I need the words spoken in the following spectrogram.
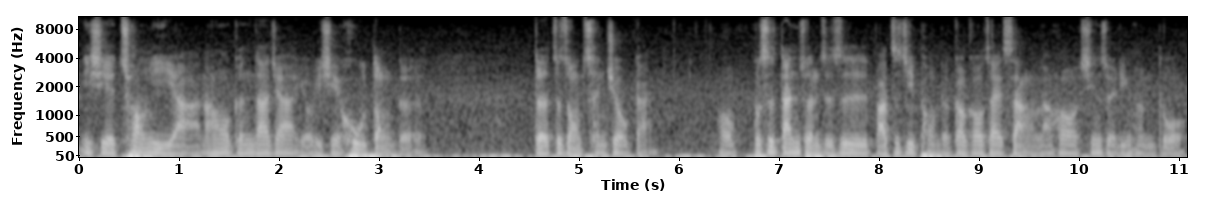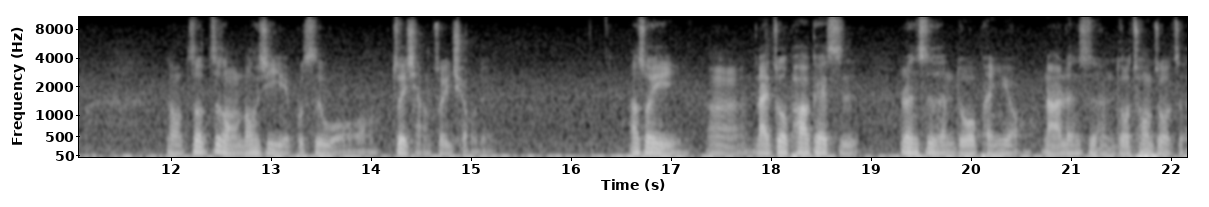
一些创意啊，然后跟大家有一些互动的的这种成就感。哦，不是单纯只是把自己捧得高高在上，然后薪水领很多。然后这这种东西也不是我最想追求的，啊，所以嗯，来做 podcast，认识很多朋友，那认识很多创作者，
